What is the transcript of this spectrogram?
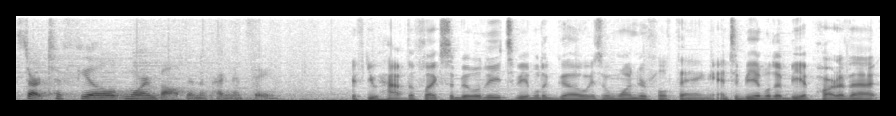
start to feel more involved in the pregnancy if you have the flexibility to be able to go is a wonderful thing and to be able to be a part of that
